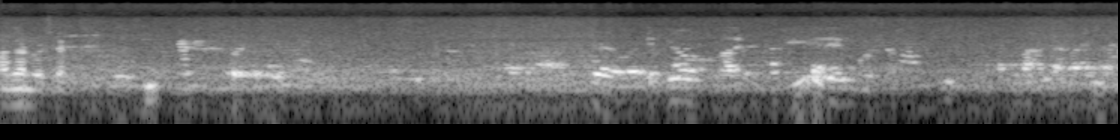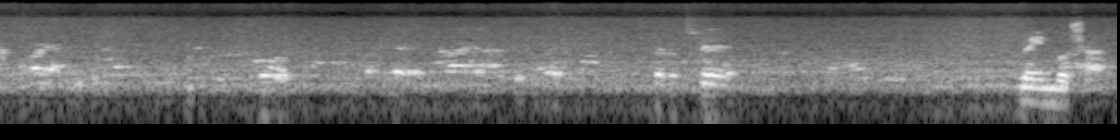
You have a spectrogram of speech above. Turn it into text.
হাজার বছর হচ্ছে রেইনবো শার্ক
